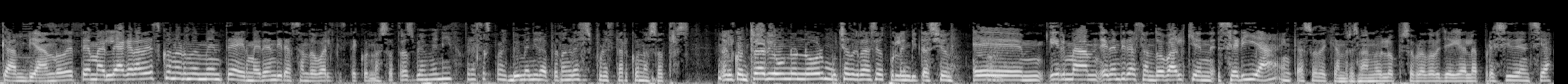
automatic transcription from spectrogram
cambiando de tema, le agradezco enormemente a Irma Eréndira Sandoval que esté con nosotros. Bienvenido. Gracias por, bienvenida, perdón, gracias por estar con nosotros. Al contrario, un honor. Muchas gracias por la invitación. Eh, Irma Eréndira Sandoval, quien sería, en caso de que Andrés Manuel López Obrador llegue a la presidencia,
